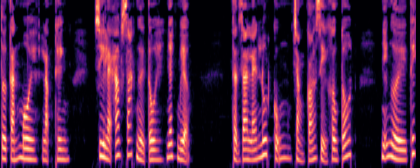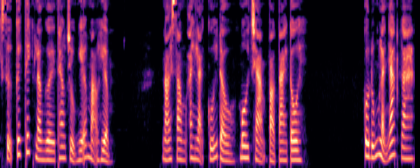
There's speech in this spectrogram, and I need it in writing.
Tôi cắn môi, lặng thinh, Duy lại áp sát người tôi, nhếch miệng. Thật ra lén lút cũng chẳng có gì không tốt. Những người thích sự kích thích là người theo chủ nghĩa mạo hiểm. Nói xong anh lại cúi đầu môi chạm vào tai tôi. Cô đúng là nhát gan,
